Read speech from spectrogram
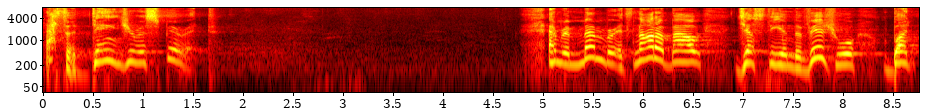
That's a dangerous spirit. And remember, it's not about just the individual, but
